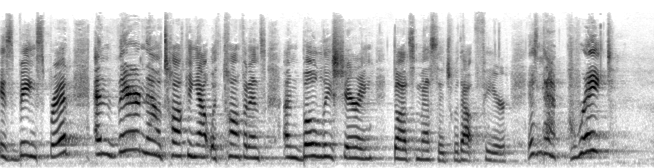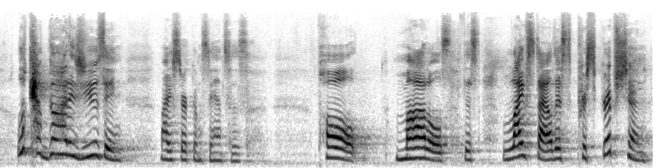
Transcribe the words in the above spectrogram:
is being spread. And they're now talking out with confidence and boldly sharing God's message without fear. Isn't that great? Look how God is using my circumstances. Paul models this lifestyle, this prescription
